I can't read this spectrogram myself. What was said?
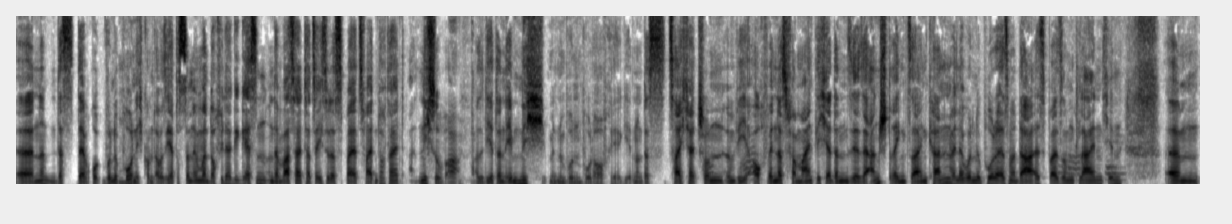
äh, ne, dass der wunde Po mhm. nicht kommt. Aber sie hat es dann irgendwann doch wieder gegessen und dann war es halt tatsächlich so, dass es bei der zweiten Tochter halt nicht so war. Also die hat dann eben nicht mit einem wunden Po darauf reagiert. Und das zeigt halt schon irgendwie, auch wenn das vermeintlich ja dann sehr, sehr anstrengend sein kann, wenn der wunde Po da erstmal da ist bei so einem Kleinchen, ähm,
